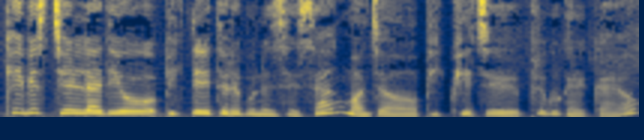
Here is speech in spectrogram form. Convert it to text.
KBS 제일 라디오 빅데이터를 보는 세상 먼저 빅퀴즈 풀고 갈까요?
